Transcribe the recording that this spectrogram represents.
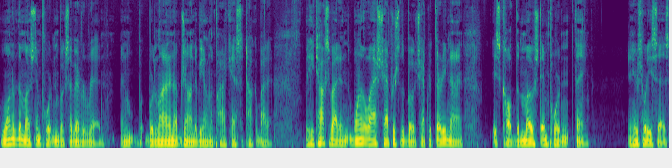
One of the most important books I've ever read. And we're lining up John to be on the podcast to talk about it. But he talks about in one of the last chapters of the book, chapter 39, is called The Most Important Thing. And here's what he says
